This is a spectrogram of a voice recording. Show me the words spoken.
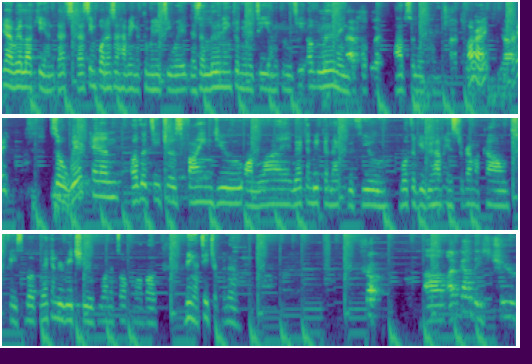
yeah, we're lucky, and that's that's the importance of having a community where there's a learning community and a community of learning. Absolutely. Absolutely. Absolutely. All right. Yeah. Great. So, where can other teachers find you online? Where can we connect with you? Both of you, do you have Instagram account, Facebook? Where can we reach you if you want to talk more about being a teacherpreneur? Sure. Um, I've got these two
